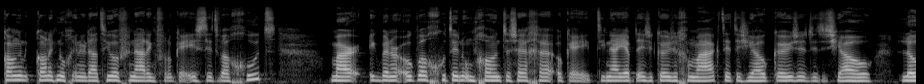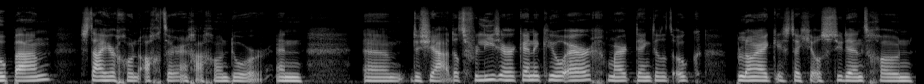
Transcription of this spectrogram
kan, kan ik nog inderdaad heel even nadenken van, oké, is dit wel goed? Maar ik ben er ook wel goed in om gewoon te zeggen: Oké, Tina, je hebt deze keuze gemaakt. Dit is jouw keuze. Dit is jouw loopbaan. Sta hier gewoon achter en ga gewoon door. En Um, dus ja, dat verliezen herken ik heel erg. Maar ik denk dat het ook belangrijk is dat je als student gewoon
